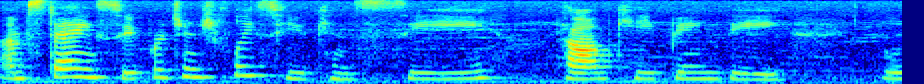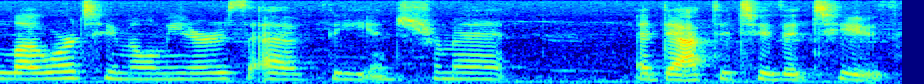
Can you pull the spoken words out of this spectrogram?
I'm staying super gingerly so you can see how I'm keeping the lower two millimeters of the instrument adapted to the tooth.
